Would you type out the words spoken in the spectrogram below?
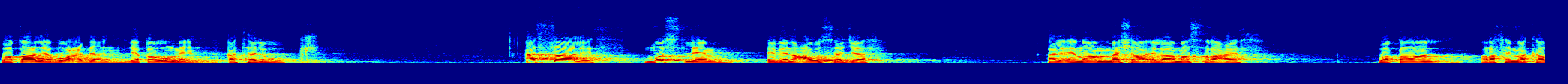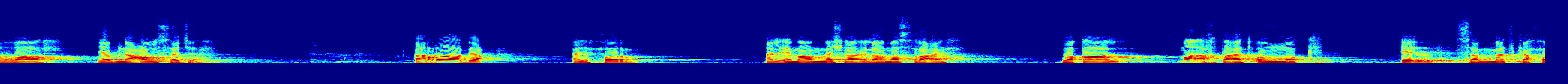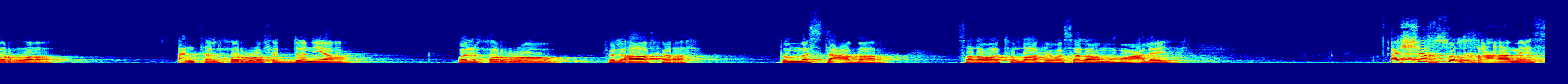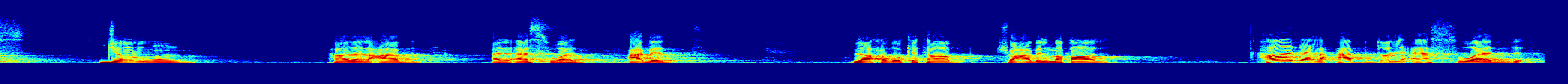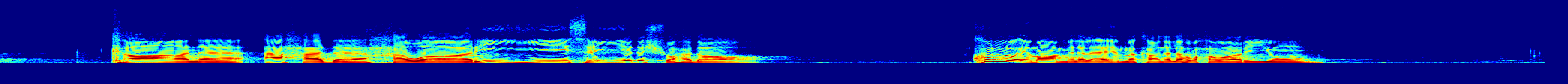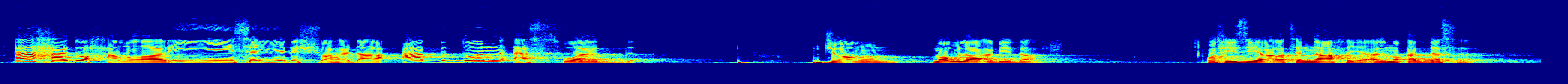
وقال بعدا لقوم قتلوك. الثالث مسلم ابن عوسجة الإمام مشى إلى مصرعه وقال رحمك الله يا ابن عوسجة. الرابع الحر الإمام مشى إلى مصرعه وقال ما أخطأت أمك إذ سمتك حرا أنت الحر في الدنيا والحر في الآخرة ثم استعبر صلوات الله وسلامه عليه. الشخص الخامس جون. هذا العبد الأسود عبد. لاحظوا كتاب شعب المقال. هذا العبد الأسود كان أحد حواري سيد الشهداء. كل إمام من الأئمة كان له حواريون. أحد حواري سيد الشهداء عبد أسود. جون مولى أبي ذر. وفي زيارة الناحية المقدسة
